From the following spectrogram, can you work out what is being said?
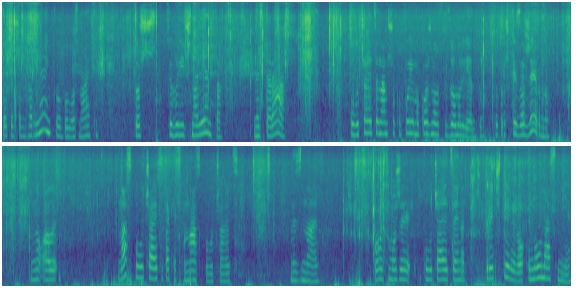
Хочу, щоб гарненько було, знаєте. Тож цьогорічна лента не стара. Получається нам, що купуємо кожного сезону ленту. То трошки зажирно. Ну, але у нас виходить так, як у нас виходить. Не знаю. У когось може виходить і на 3-4 роки, але у нас ні.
